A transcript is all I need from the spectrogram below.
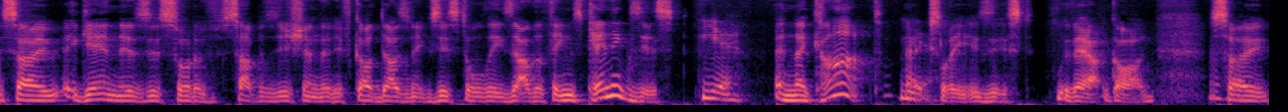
so again there's this sort of supposition that if God doesn't exist, all these other things can exist Yeah. and they can't actually exist without God. Mm-hmm. So,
